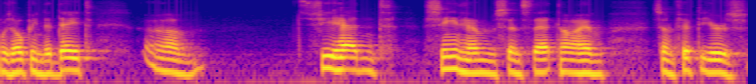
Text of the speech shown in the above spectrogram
was hoping to date. Um, she hadn't seen him since that time, some 50 years,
